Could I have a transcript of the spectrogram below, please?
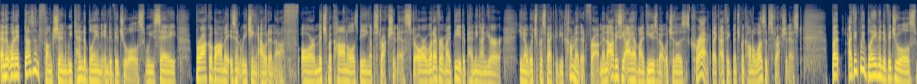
And that when it doesn't function, we tend to blame individuals. We say Barack Obama isn't reaching out enough, or Mitch McConnell is being obstructionist, or whatever it might be, depending on your, you know, which perspective you come at it from. And obviously, I have my views about which of those is correct. Like, I think Mitch McConnell was obstructionist. But I think we blame individuals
